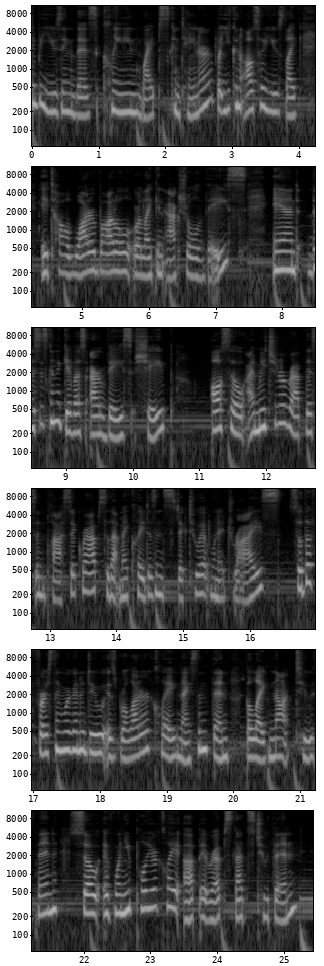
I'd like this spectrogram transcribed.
to be using this cleaning wipes container, but you can also use like a tall water bottle or like an actual vase. And this is to give us our vase shape. Also, I made sure to wrap this in plastic wrap so that my clay doesn't stick to it when it dries. So the first thing we're going to do is roll out our clay nice and thin, but like not too thin. So if when you pull your clay up it rips, that's too thin.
